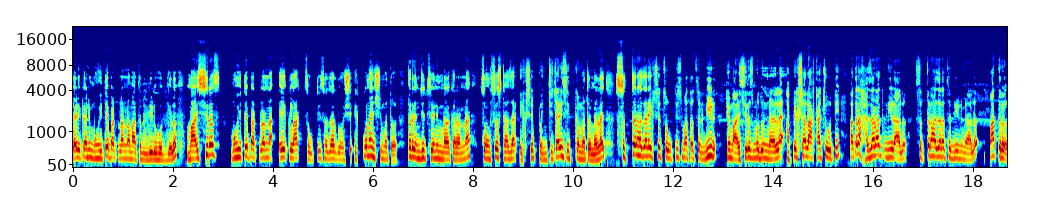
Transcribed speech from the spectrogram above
त्या ठिकाणी मोहिते पाटलांना मात्र लीड होत गेलं. माळशिरस मोहिते पाटलांना एक लाख चौतीस हजार दोनशे एकोणऐंशी मतं तर रणजितसिंह निंबाळकरांना चौसष्ट हजार एकशे पंचेचाळीस इतकं मतं मिळालं. आहेत सत्तर हजार एकशे चौतीस मताचं लीड हे माळशिरसमधून मिळालं आहे अपेक्षा लाखाची होती मात्र हजारात लीड आलं. सत्तर हजाराचं लीड मिळालं. मात्र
